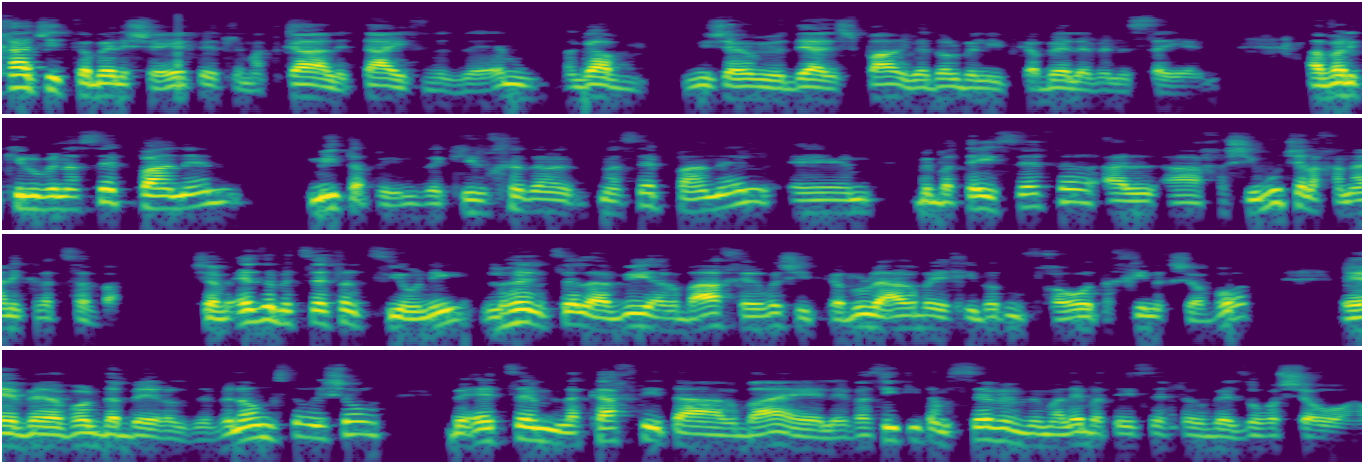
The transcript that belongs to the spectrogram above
אחד שהתקבל לשייטת, למטכ"ל, לטיס וזה, הם, אגב, מי שהיום יודע, יש פער גדול בין להתקבל לבין לסיים, אבל כאילו, ונעשה פאנל, מיטאפים, זה כאילו, נעשה פאנל um, בבתי ספר על החשיבות של הכנה לקראת צבא. עכשיו, איזה בית ספר ציוני לא ירצה להביא ארבעה חבר'ה שהתקבלו לארבע יחידות מובחרות הכי נחשבות אה, ולבוא לדבר על זה. ולונג סטורי שורט, בעצם לקחתי את הארבעה האלה ועשיתי איתם סבב במלא בתי ספר באזור השרון.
